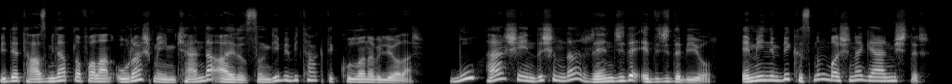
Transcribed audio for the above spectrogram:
bir de tazminatla falan uğraşmayayım kendi ayrılsın gibi bir taktik kullanabiliyorlar. Bu her şeyin dışında rencide edici de bir yol. Eminim bir kısmın başına gelmiştir.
